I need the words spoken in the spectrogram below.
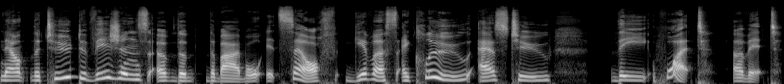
Now, the two divisions of the, the Bible itself give us a clue as to the what of it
